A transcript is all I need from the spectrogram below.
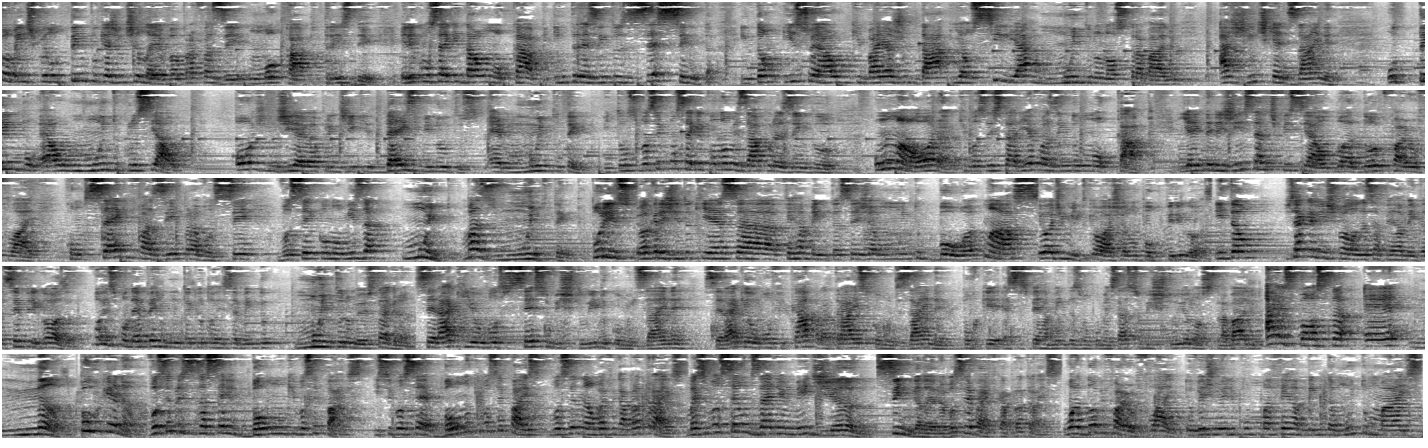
principalmente pelo tempo que a gente leva para fazer um mockup 3D. Ele consegue dar um mockup em 360. Então isso é algo que vai ajudar e auxiliar muito no nosso trabalho. A gente que é designer o tempo é algo muito crucial. Hoje em dia eu aprendi que 10 minutos é muito tempo. Então se você consegue economizar, por exemplo, uma hora que você estaria fazendo um mockup e a inteligência artificial do Adobe Firefly consegue fazer para você, você economiza muito, mas muito tempo. Por isso, eu acredito que essa ferramenta seja muito boa, mas eu admito que eu acho ela um pouco perigosa. Então, já que a gente falou dessa ferramenta ser perigosa, vou responder a pergunta que eu tô recebendo muito no meu Instagram. Será que eu vou ser substituído como designer? Será que eu vou ficar para trás como designer porque essas ferramentas vão começar a substituir o nosso trabalho? A resposta é não. Por que não? Você precisa ser bom no que você faz. E se você é bom no que você faz, você não vai ficar para trás. Mas se você é um designer mediano, sim, galera, você vai ficar para trás. O Adobe Firefly, eu vejo ele como uma ferramenta muito mais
